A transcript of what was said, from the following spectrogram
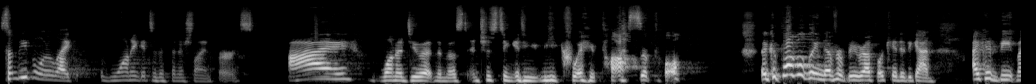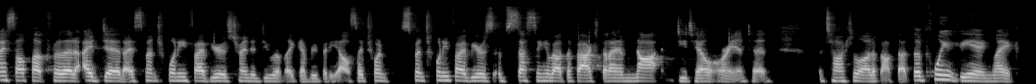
Some people are like, want to get to the finish line first. I want to do it in the most interesting and unique way possible. That could probably never be replicated again. I could beat myself up for that. I did. I spent 25 years trying to do it like everybody else. I tw- spent 25 years obsessing about the fact that I am not detail oriented. I've talked a lot about that. The point being like,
